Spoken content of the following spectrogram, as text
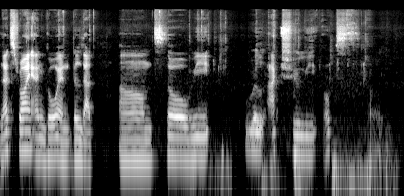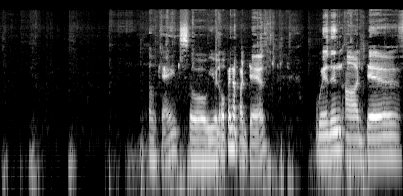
let's try and go and build that. Um, so we will actually oops okay so we will open up a div within our div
